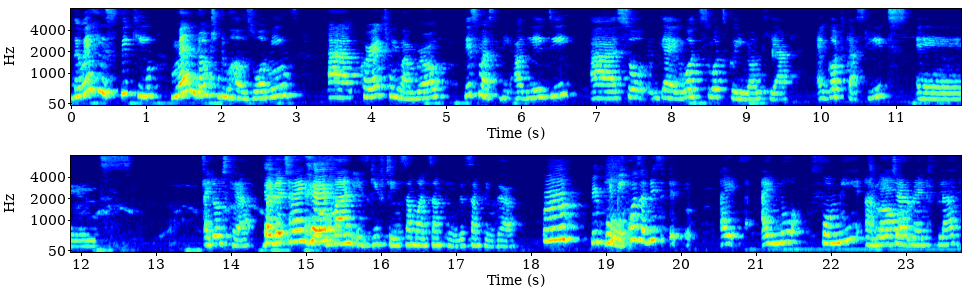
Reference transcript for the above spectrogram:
the way he's speaking, men don't do housewarmings. Uh, correct me if I'm wrong. This must be a lady. Uh, so guy, what's what's going on here? I got gaslit and I don't care. By the time your man is gifting someone something, there's something there. mm, people. You because of this, uh, I I know for me a major red flag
